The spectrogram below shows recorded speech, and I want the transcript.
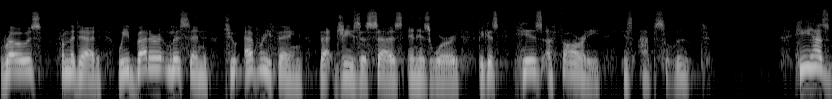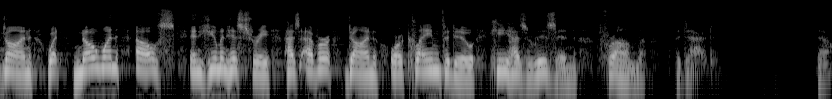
rose from the dead, we better listen to everything that Jesus says in his word because his authority is absolute. He has done what no one else in human history has ever done or claimed to do. He has risen from the dead. Now,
